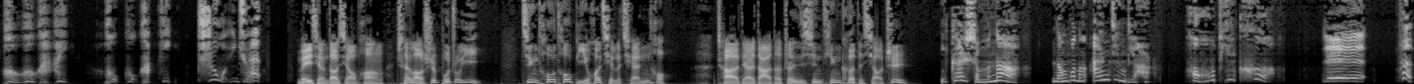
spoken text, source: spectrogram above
吼吼哈嘿，吼吼哈嘿，吃我一拳！没想到小胖趁老师不注意。竟偷偷比划起了拳头，差点打到专心听课的小智。你干什么呢？能不能安静点儿，好好听课？你，哼，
